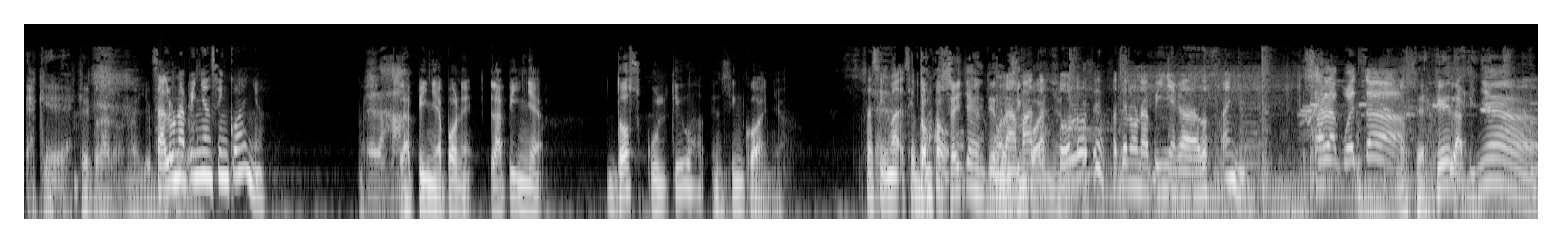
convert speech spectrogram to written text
Es que, es que claro, no, yo ¿Sale una piña en cinco años? La piña pone, la piña, dos cultivos en cinco años. O sea, si, si Dos cosechas, entiendo, en Una cinco mata años, solo te va a tener una piña cada dos años. Esa es la cuenta, No sé, es que la piña...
